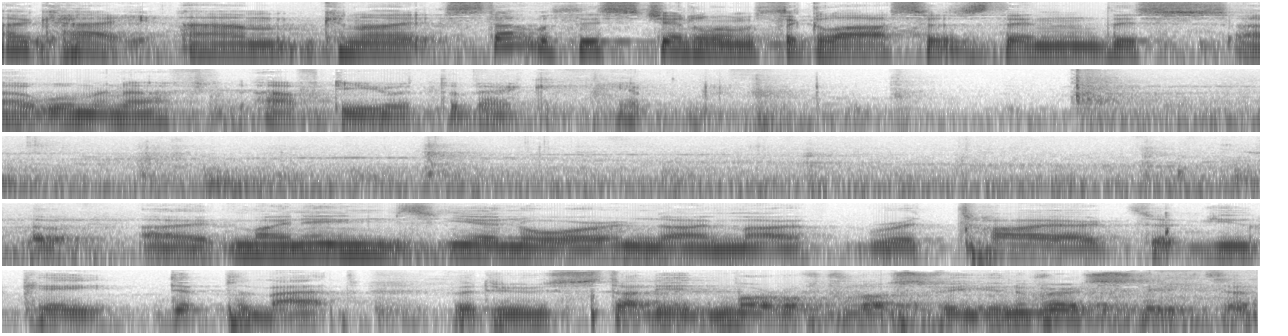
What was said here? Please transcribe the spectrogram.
Okay, um, can I start with this gentleman with the glasses, then this uh, woman after, after you at the back? Yep. Hello, uh, my name's Ian Orr, and I'm a retired UK diplomat, but who studied moral philosophy at university. So,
